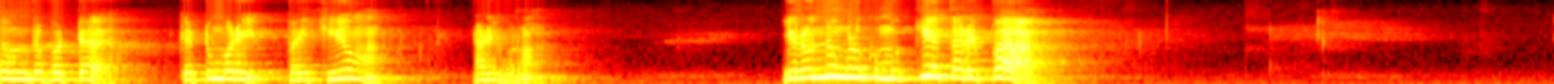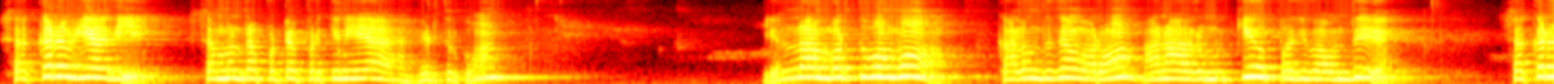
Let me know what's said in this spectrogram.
சம்மந்தப்பட்ட கெட்டுமுறை பயிற்சியும் நடைபெறும். இதில் வந்து உங்களுக்கு முக்கிய தலைப்பாக சக்கரை வியாதி சம்மந்தப்பட்ட பிரச்சனையாக எடுத்திருக்கோம். எல்லா மருத்துவமும் கலந்து தான் வரும். ஆனால் அது முக்கிய பதிவாக வந்து சக்கரை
